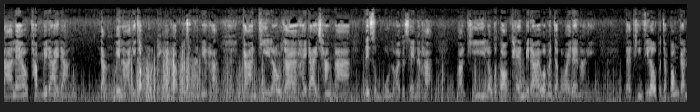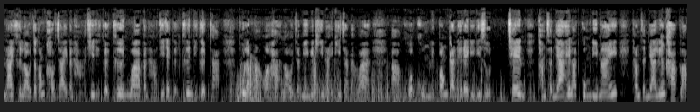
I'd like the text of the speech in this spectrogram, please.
ลาแล้วทำไม่ได้ดังดังเวลาที่กำหนดอย่างเงี้ยค่ะเพราะฉะนั้นเนี่ยค่ะ การที่เราจะให้ได้ช่างมาได้สมบูรณ์ร้อยเปอร์เซ็นต์นะคะบางทีเราก็ตอบแทนไม่ได้ว่ามันจะร้อยได้ไหม แต่สิ่งที่เราจะป้องกันได้คือเราจะต้องเข้าใจปัญหาที่จะเกิดขึ้นว่าปัญหาที่จะเกิดขึ้นที่เกิดจากผู้รับเหมาอะค่ะเราจะมีวิธีไหนที่จะแบบว่าอ่าควบคุมหรือป้องกันให้ได้ดีที่สุด เช่นทำสัญญาให้รัดกุมดีไหมทำสัญญาเรื่องค่าปรับ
